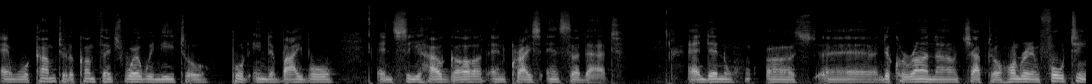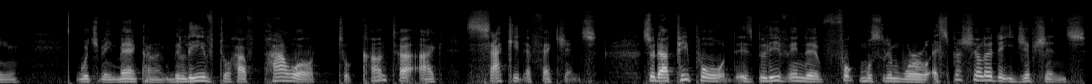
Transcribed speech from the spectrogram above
And we'll come to the context where we need to put in the Bible and see how God and Christ answer that. And then uh, uh, the Quran now, chapter 114, which means mankind, believed to have power to counteract psychic affections. So that people is believe in the folk Muslim world, especially the Egyptians,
